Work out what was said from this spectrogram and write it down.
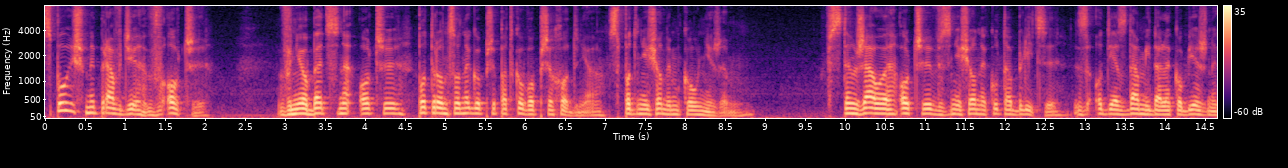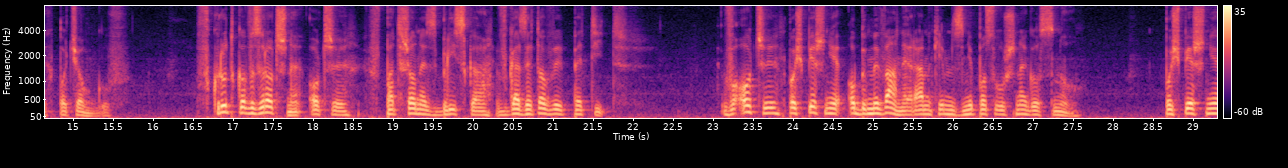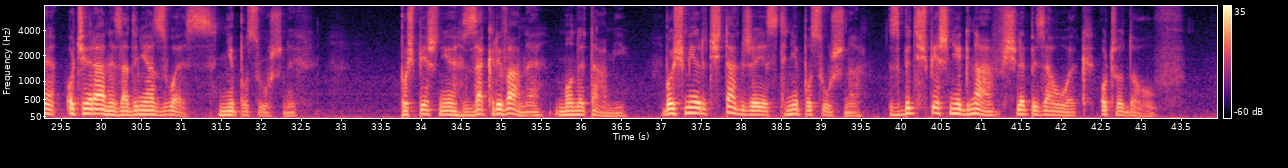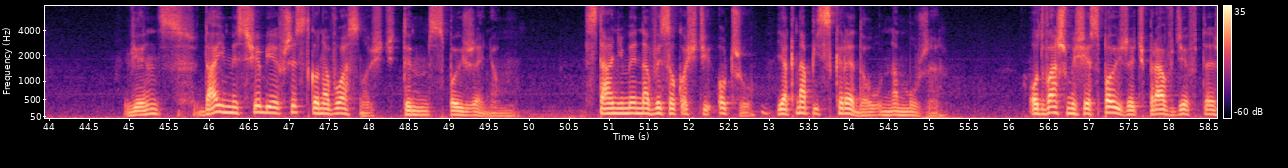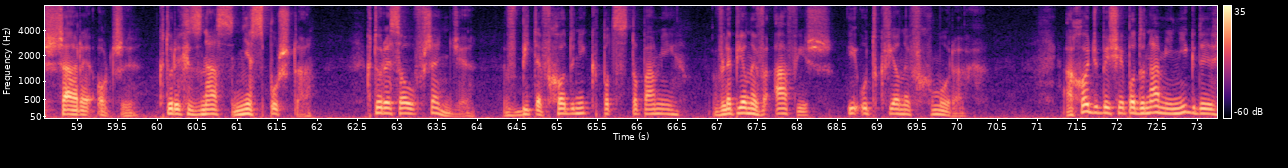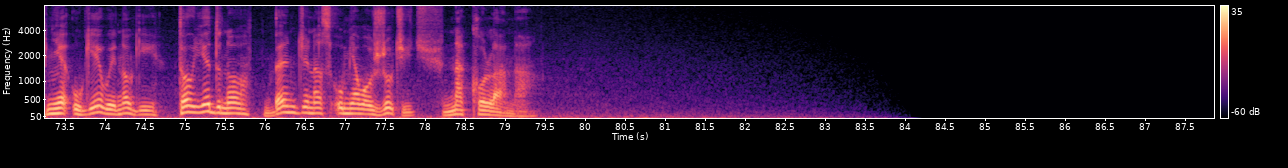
Spójrzmy prawdzie w oczy, w nieobecne oczy potrąconego przypadkowo przechodnia z podniesionym kołnierzem, wstężałe oczy wzniesione ku tablicy z odjazdami dalekobieżnych pociągów, w krótkowzroczne oczy wpatrzone z bliska w gazetowy petit, w oczy pośpiesznie obmywane rankiem z nieposłusznego snu, pośpiesznie ocierane za dnia z łez nieposłusznych, pośpiesznie zakrywane monetami, bo śmierć także jest nieposłuszna, zbyt śpiesznie gna w ślepy zaułek oczodołów. Więc dajmy z siebie wszystko na własność tym spojrzeniom. Stańmy na wysokości oczu, jak napis kredą na murze. Odważmy się spojrzeć prawdzie w te szare oczy, których z nas nie spuszcza, które są wszędzie, wbite w chodnik pod stopami, wlepione w afisz i utkwione w chmurach. A choćby się pod nami nigdy nie ugięły nogi, to jedno będzie nas umiało rzucić na kolana.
